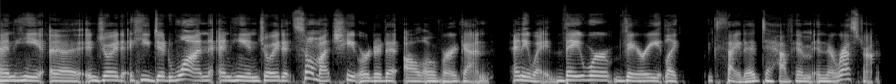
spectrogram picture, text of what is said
And he uh, enjoyed it. He did one and he enjoyed it so much he ordered it all over again. Anyway, they were very like excited to have him in their restaurant.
